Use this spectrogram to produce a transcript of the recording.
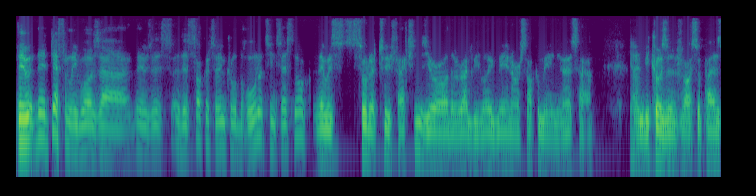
there. There definitely was. Uh, there was a, the soccer team called the Hornets in Cessnock. There was sort of two factions. You were either a rugby league man or a soccer man, you know. So, Yeah. and because of I suppose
